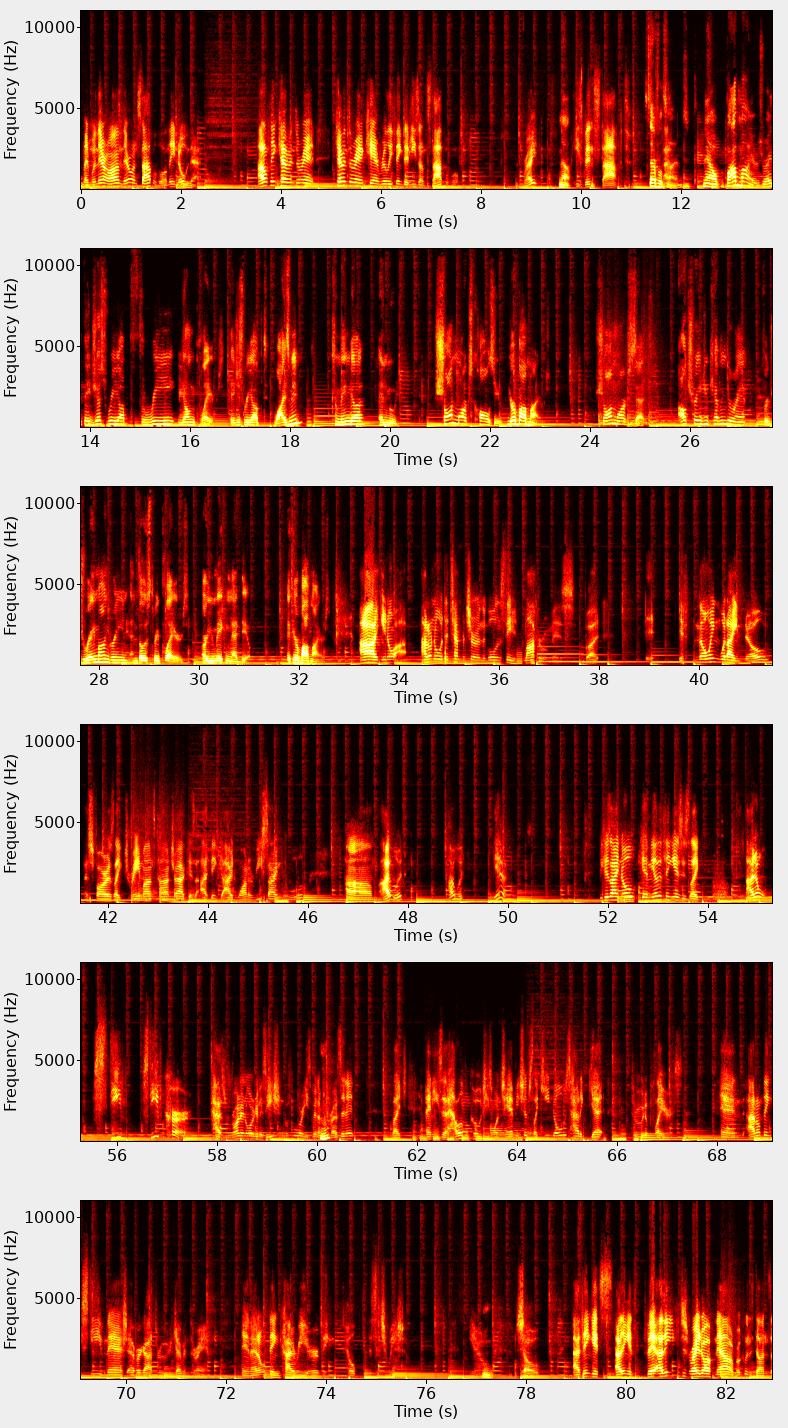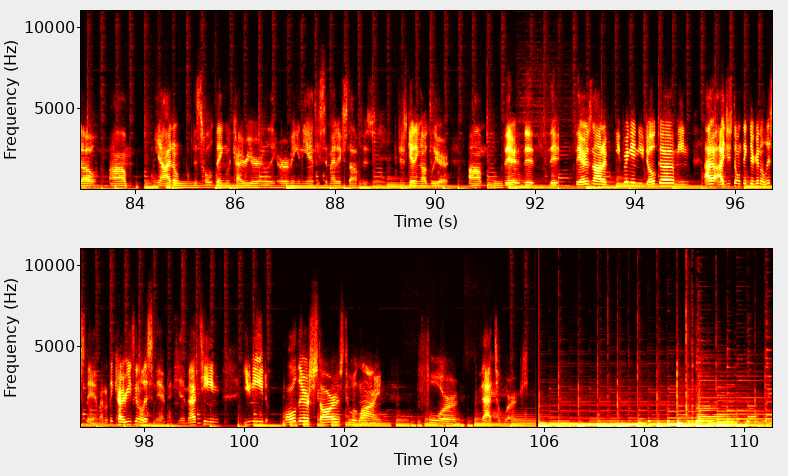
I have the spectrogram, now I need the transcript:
and when they're on, they're unstoppable, and they know that. I don't think Kevin Durant, Kevin Durant can't really think that he's unstoppable, right? No, He's been stopped. several times. Now, Bob Myers, right? They just re-upped three young players. They just re-upped Wiseman, Kuminga, and Moody. Sean Marks calls you. You're Bob Myers. Sean Marks says, "I'll trade you Kevin Durant for Draymond Green and those three players. Are you making that deal?" If you're Bob Myers, Uh, you know, I- don't know what the temperature in the Golden State locker room is, but knowing what I know as far as like Draymond's contract, because I think I'd want to re-sign Poole. Um, I would, I would, yeah, because I know. And the other thing is, is like, I don't. Steve Steve Kerr has run an organization before. He's been a Mhm. president, like, and he's a hell of a coach. He's won championships. Like, he knows how to get through to players. And I don't think Steve Nash ever got through to Kevin Durant. And I don't think Kyrie Irving helped the situation. You know, Mm. so I think it's I think it's I think you can just write it off now. Brooklyn's done so. Um, you know, I don't. This whole thing with Kyrie Ir- Irving and the anti-Semitic stuff is just getting uglier. Um, there, there, there, there's not a. You bring in Udoka. I mean, I, I just don't think they're gonna listen to him. I don't think Kyrie's gonna listen to him. And, and that team, you need all their stars to align for that to work.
